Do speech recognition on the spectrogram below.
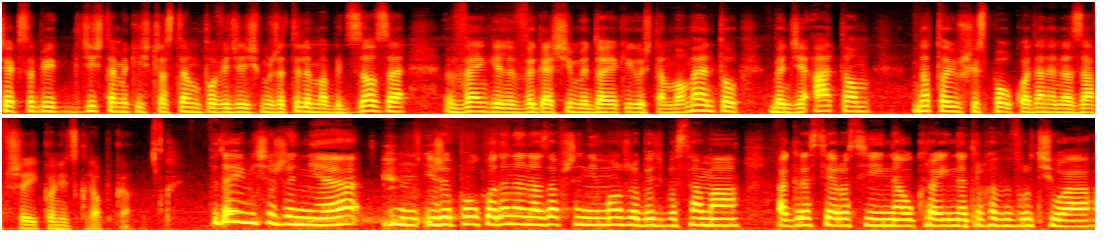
Czy jak sobie gdzieś tam jakiś czas temu powiedzieliśmy, że tyle ma być z OZE, węgiel wygasimy do jakiegoś tam momentu, będzie atom, no to już jest poukładane na zawsze i koniec kropka. Wydaje mi się, że nie i że poukładane na zawsze nie może być, bo sama agresja Rosji na Ukrainę trochę wywróciła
